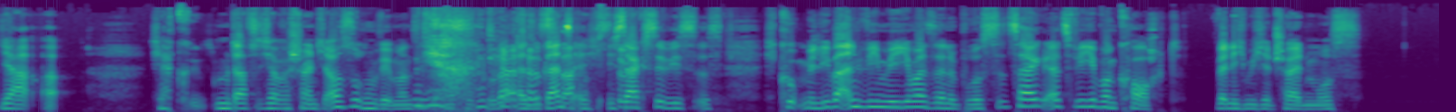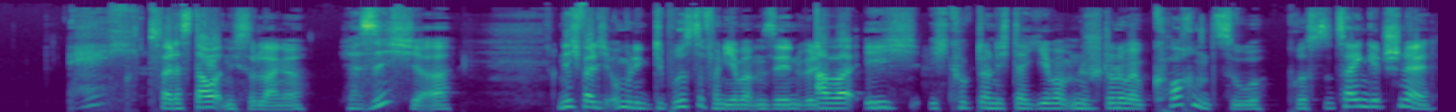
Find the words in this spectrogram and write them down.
Ja, äh, ja, man darf sich ja wahrscheinlich aussuchen, wen man sich Ja, anguckt, oder? ja, also ganz ehrlich, ich sag's dir, wie es ist. Ich guck mir lieber an, wie mir jemand seine Brüste zeigt, als wie jemand kocht, wenn ich mich entscheiden muss. Echt? Weil das dauert nicht so lange. Ja, sicher. Nicht, weil ich unbedingt die Brüste von jemandem sehen will, aber ich, ich guck doch nicht da jemandem eine Stunde beim Kochen zu. Brüste zeigen geht schnell.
